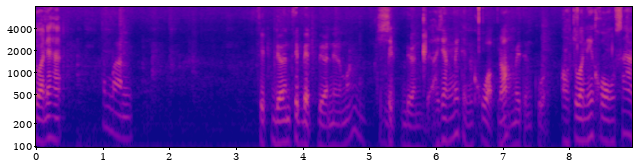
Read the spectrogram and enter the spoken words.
ตัวเนี่ยฮะประมาณสิบเดือนสิบเอ็ดเดือนเนี่ยนะมั้งสิสิบบเดือนเอ่อยังไม่ถึงขวบเนาะยังไม่ถึงขวบอ๋อตัวนี้โครงสร้าง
